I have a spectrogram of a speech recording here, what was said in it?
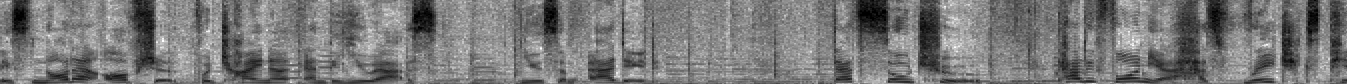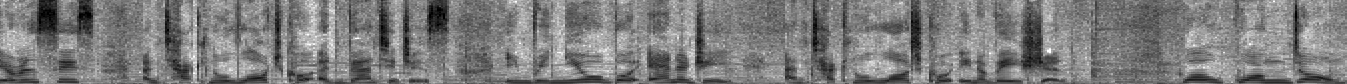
is not an option for China and the US, Newsom added. That's so true. California has rich experiences and technological advantages in renewable energy and technological innovation, while Guangdong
